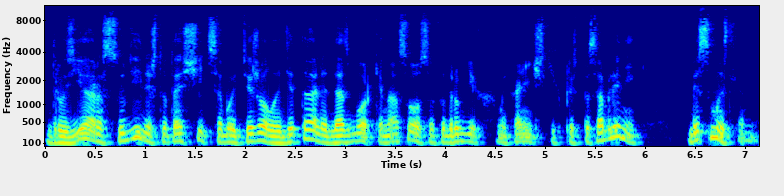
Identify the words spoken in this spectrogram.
Друзья рассудили, что тащить с собой тяжелые детали для сборки насосов и других механических приспособлений бессмысленно.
